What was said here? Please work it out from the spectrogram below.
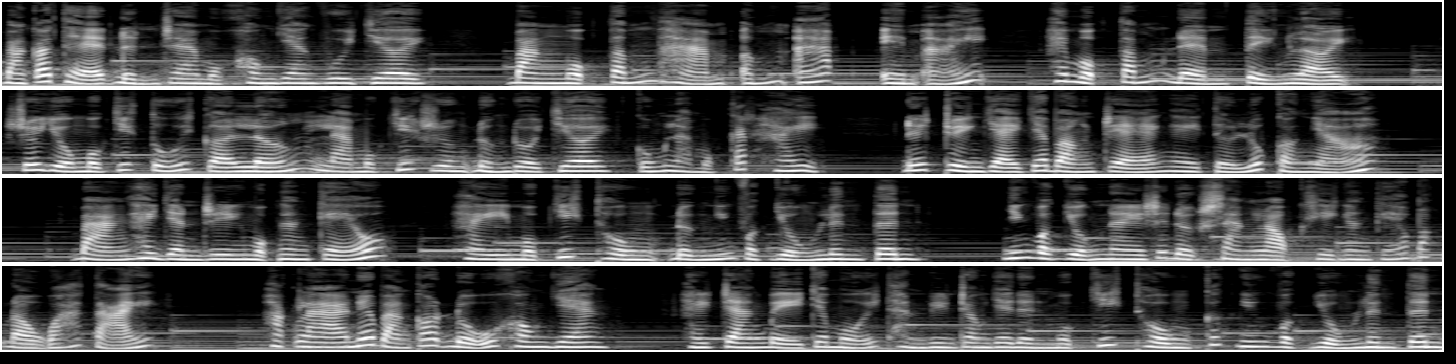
bạn có thể định ra một không gian vui chơi bằng một tấm thảm ấm áp, êm ái hay một tấm đệm tiện lợi. Sử dụng một chiếc túi cỡ lớn là một chiếc rương đựng đồ chơi cũng là một cách hay để truyền dạy cho bọn trẻ ngay từ lúc còn nhỏ. Bạn hay dành riêng một ngăn kéo hay một chiếc thùng đựng những vật dụng linh tinh. Những vật dụng này sẽ được sàng lọc khi ngăn kéo bắt đầu quá tải. Hoặc là nếu bạn có đủ không gian, hãy trang bị cho mỗi thành viên trong gia đình một chiếc thùng cất những vật dụng linh tinh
